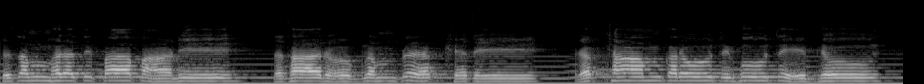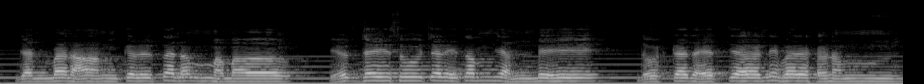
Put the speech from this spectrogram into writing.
श्रुतं भरति पापानि तथा रोग्रं प्ररक्ष्यते। रक्षां करोति भूतेभ्यो जन्मनां कीर्तनं मम। युद्धे सुचरितं यन्मे दुष्टदैत्यनिबर्हणम्।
